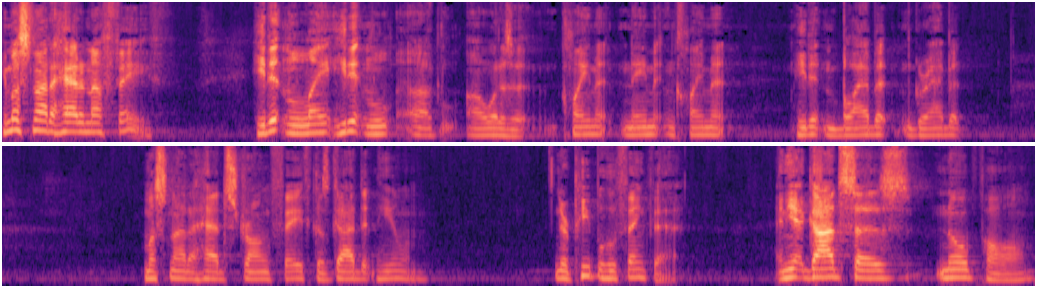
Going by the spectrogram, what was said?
He must not have had enough faith. He didn't, lay, he didn't uh, uh, what is it, claim it, name it, and claim it. He didn't blab it and grab it. Must not have had strong faith because God didn't heal him. There are people who think that. And yet God says, No, Paul,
